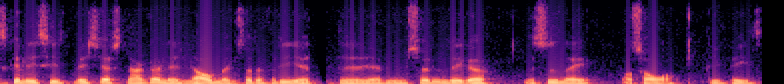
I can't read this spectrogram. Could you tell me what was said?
skal lige sige, hvis jeg snakker lidt lavmænd, så er det fordi, at øh, ja, min søn ligger ved siden af og sover lige pt.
